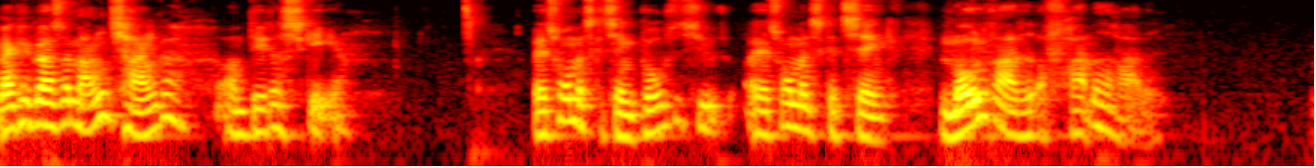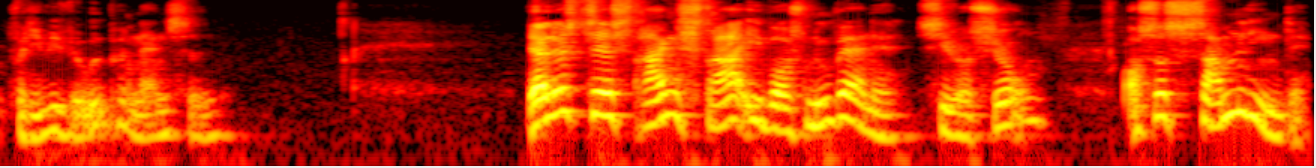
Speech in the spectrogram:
Man kan gøre så mange tanker om det, der sker. Og jeg tror, man skal tænke positivt, og jeg tror, man skal tænke målrettet og fremadrettet. Fordi vi vil ud på den anden side. Jeg har lyst til at strække en streg i vores nuværende situation, og så sammenligne det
